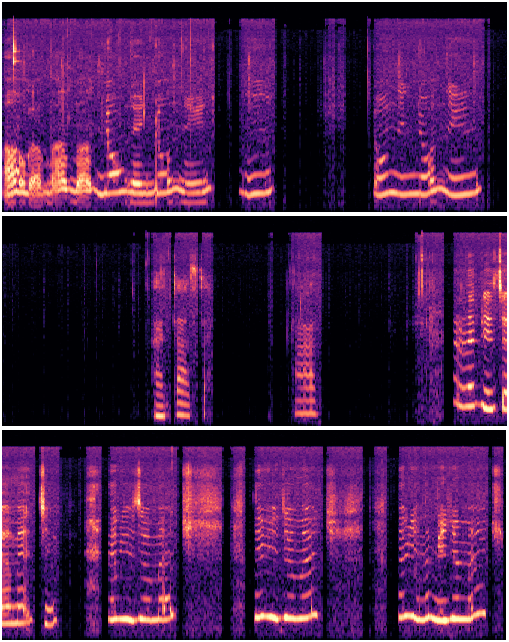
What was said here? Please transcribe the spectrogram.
Oh, I'm, I'm yawning, yawning. Uh, yawning, yawning. Fantastic. I love you so much. Love you so much. Love you so much. Love you, love you so much.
